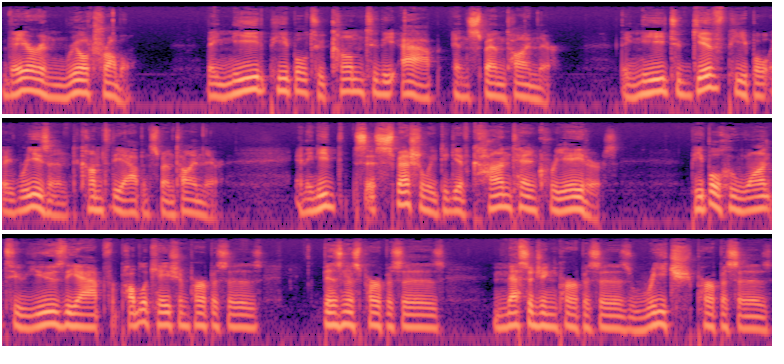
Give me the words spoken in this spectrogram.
they are in real trouble. They need people to come to the app and spend time there. They need to give people a reason to come to the app and spend time there. And they need especially to give content creators, people who want to use the app for publication purposes, business purposes, messaging purposes, reach purposes,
